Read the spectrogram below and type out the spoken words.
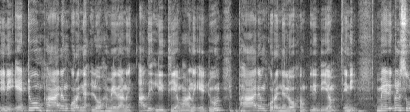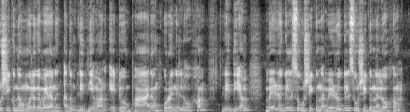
ഇനി ഏറ്റവും ഭാരം കുറഞ്ഞ ലോഹം ഏതാണ്? അത് ലിഥിയമാണ്. ഏറ്റവും ഭാരം കുറഞ്ഞ ലോഹം ലിഥിയം. ഇനി മെഴുകൾ സൂക്ഷിക്കുന്ന മൂലകം ഏതാണ്? അതും ലിഥിയമാണ്. ഏറ്റവും ഭാരം കുറഞ്ഞ ലോഹം ലിഥിയം. മെഴുകിൽ സൂക്ഷിക്കുന്ന മെഴുകിൽ സൂക്ഷിക്കുന്ന ലോഹം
